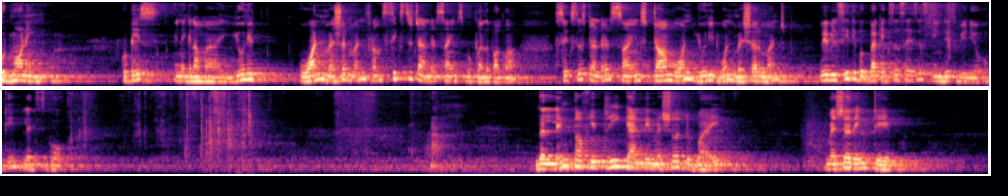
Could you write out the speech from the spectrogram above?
Good morning குட்டீஸ் இன்றைக்கி நம்ம unit one measurement from sixth standard science புக்லேருந்து பார்க்கலாம் sixth standard science term one unit one measurement we will see the book back exercises in this video okay let's go the length of a tree can be measured by measuring tape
